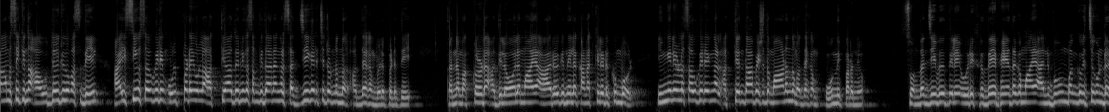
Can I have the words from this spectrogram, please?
താമസിക്കുന്ന ഔദ്യോഗിക വസതിയിൽ ഐ സി യു സൗകര്യം ഉൾപ്പെടെയുള്ള അത്യാധുനിക സംവിധാനങ്ങൾ സജ്ജീകരിച്ചിട്ടുണ്ടെന്ന് അദ്ദേഹം വെളിപ്പെടുത്തി. തന്റെ മക്കളുടെ അതിലോലമായ ആരോഗ്യനില കണക്കിലെടുക്കുമ്പോൾ ഇങ്ങനെയുള്ള സൗകര്യങ്ങൾ അത്യന്താപേക്ഷിതമാണെന്നും അദ്ദേഹം ഊന്നിപ്പറഞ്ഞു. സ്വന്തം ജീവിതത്തിലെ ഒരു ഹൃദയഭേദകമായ അനുഭവം പങ്കുവെച്ചുകൊണ്ട്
